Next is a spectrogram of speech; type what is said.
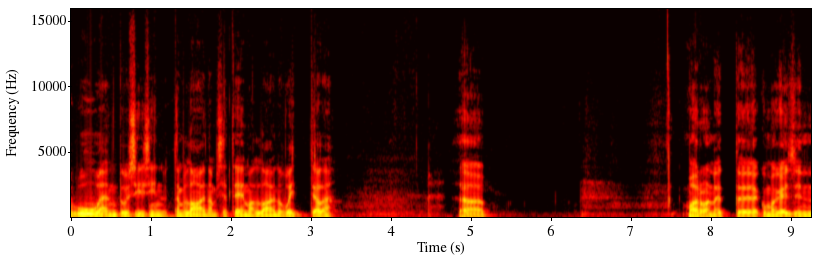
uuendusi siin ütleme, laenamise teemal laenuvõtjale äh,? ma arvan, et kui ma käisin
